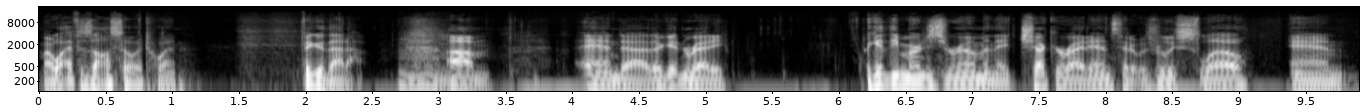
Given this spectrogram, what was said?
My wife is also a twin. Figured that out. Um, and uh, they're getting ready. We get the emergency room and they check her right in, said it was really slow. And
